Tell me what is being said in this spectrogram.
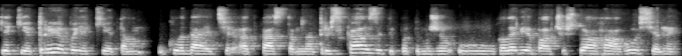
якія трэба якія там укладаеце адказ там на тры сказы. Ты потым уже у галаве бачыш што ага вось яны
